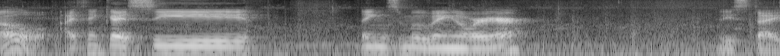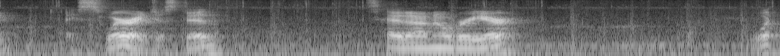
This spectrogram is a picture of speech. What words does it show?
oh, I think I see things moving over here. At least I, I swear I just did. Head on over here. What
